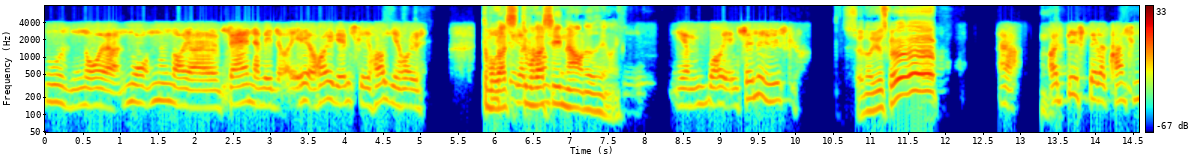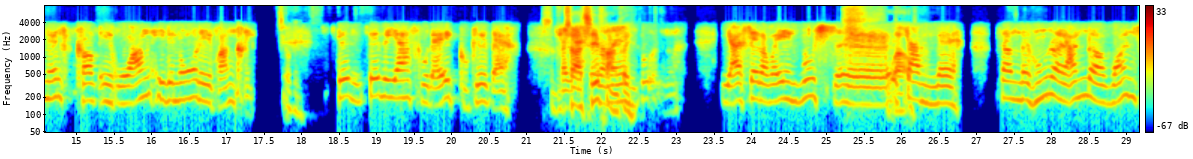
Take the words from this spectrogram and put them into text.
nu, når jeg, nu, nu når jeg er fan af mit højt elskede hockeyhold, Du må, godt, du må godt sige navnet, Henrik. Jamen, hvor Sønderjysk. Sønderjyske! Ja. Og det spiller Continental Cup i Rouen i det nordlige Frankrig. Okay. Det, det vil jeg sgu da ikke kunne klippe af. Så du tager til Frankrig? Jeg sætter mig i en bus øh, Wow. sammen, med, sammen med 100 andre Vojens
